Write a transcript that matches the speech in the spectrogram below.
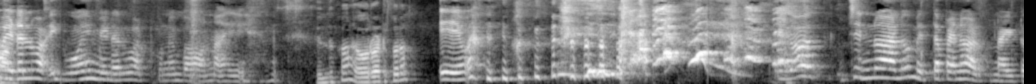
మెడల్ ప- ఇగో ఈ మెడల్ పట్టుకునే బాగున్నాయి. ఎందుకు? ఎవరు పట్టుకోరు ఏం ఇగో చిన్నాడు మెత్త పైన పడుకున్నా నైట్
